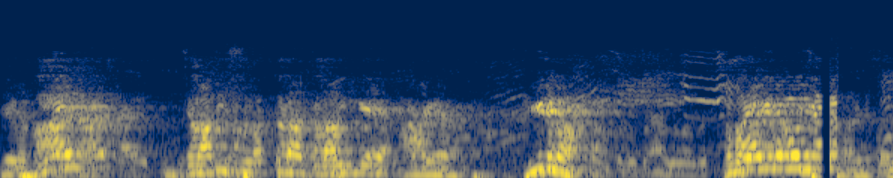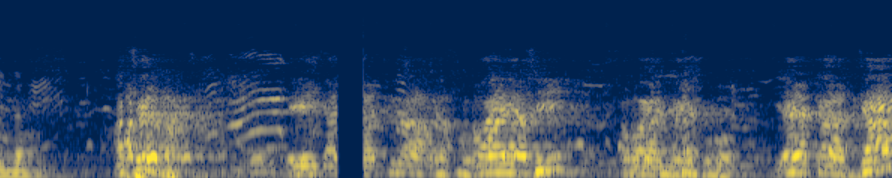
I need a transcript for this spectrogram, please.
যে ভাই জাতিসত্তার দাবিকে আগে ঠিক না সবাই বলছি আচ্ছা এই আমরা সবাই আছি সবাই থাকব। আর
